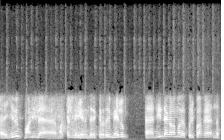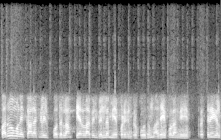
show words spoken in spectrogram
அஹ், இரு மாநில மக்களிடையே இருந்திருக்கிறது. மேலும் நீண்ட காலமாக குறிப்பாக இந்த பருவமழை காலங்களில் போதெல்லாம் கேரளாவில் வெள்ளம் ஏற்படுகின்ற போதும் அதே போல அங்கே பிரச்சனைகள்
